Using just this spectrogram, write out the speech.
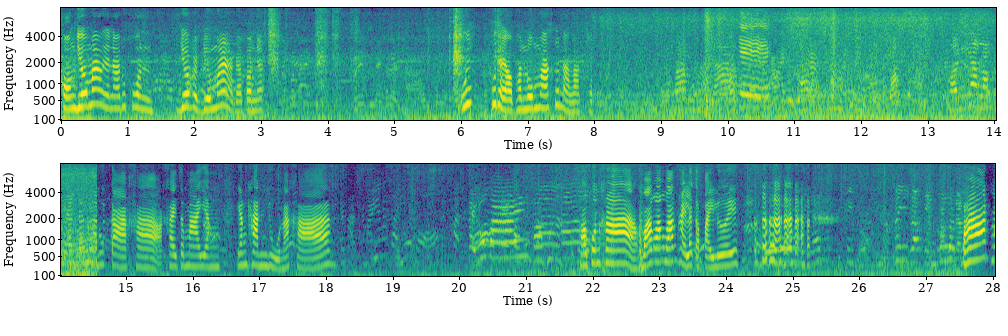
ของเยอะมากเลยนะทุกคน เยอะแบบเยอะมากอะตอนเนี้ย อุ้ยผู้ใดเอาพัดลมมาขึ้นน่ารักแท้โอเคขออนุญาตรับแทนด้วยค่ะลูกกาค่ะ ใครจะมายังยังทันอยู่นะคะถ่ายรูปไปขอบคุณค่ะวางวางวางให้แล้วกลับไปเลย ปาดไหม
